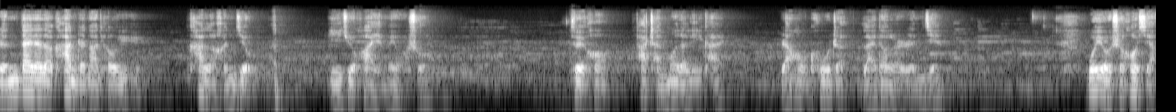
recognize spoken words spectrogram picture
人呆呆地看着那条鱼，看了很久，一句话也没有说。最后，他沉默地离开，然后哭着来到了人间。我有时候想，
